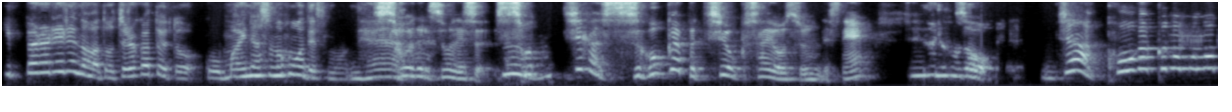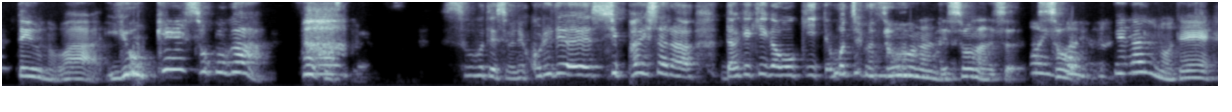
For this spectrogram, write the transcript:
引っ張られるのはどちらかというと、こう、マイナスの方ですもんね。そうです、そうです。うんそっちがすごくやっぱ強く作用するんですね。なるほど。じゃあ、高額のものっていうのは、余計そこがフォーカスでそうですよね。これで失敗したら打撃が大きいって思っちゃいますそうなんです、そうなんです。はいそう。ってなるので、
